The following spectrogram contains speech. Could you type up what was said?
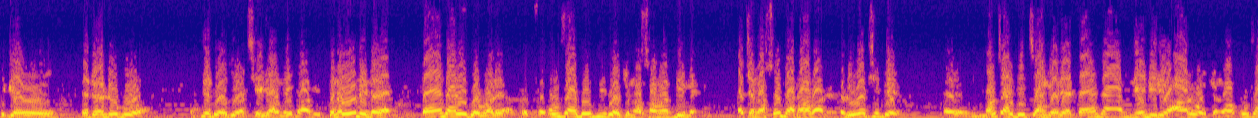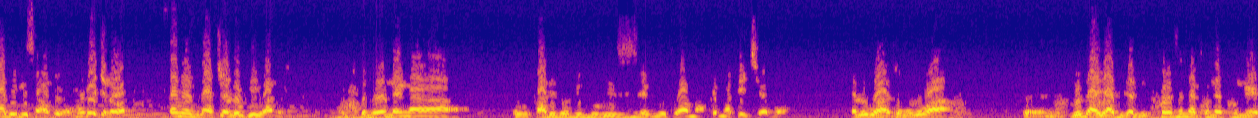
တကယ်လက်တော်လုပ်ဖို့ပြည့်တော်ဆိုအခြေရောက်နေပါပြီကျွန်တော်တို့အနေနဲ့ တိုင်းသားတွေပေါ်မှာလည်းဦးစားပေးပြီးတော့ကျွန်တော်ဆောင်ရွက်ပေးမယ်အဲကျွန်တော်ဆုံးဖြတ်ထားပါတယ်ဘယ်လိုပဲဖြစ်ဖြစ်အဲနောက်ကြိုက်ပြီးကြံခဲ့တဲ့တိုင်းသားနေပြည်တော်အားလုံးကိုကျွန်တော်ဦးစားပေးပြီးဆောင်ရွက်ပေးအခုတော့ကျွန်တော်တိုင်းနယ်ကျော်လုပ်ပေးပါတယ်ကျွန်တော်နိုင်ငံကဟိုပါတီတော်ဒီမိုကရေစီစနစ်ကိုတွားမှာကျွန်တော်သိချက်ပေါ့အဲလိုကကျွန်တော်တို့ကလွတ်လပ်ရပြီးတော့89ခုနှစ်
